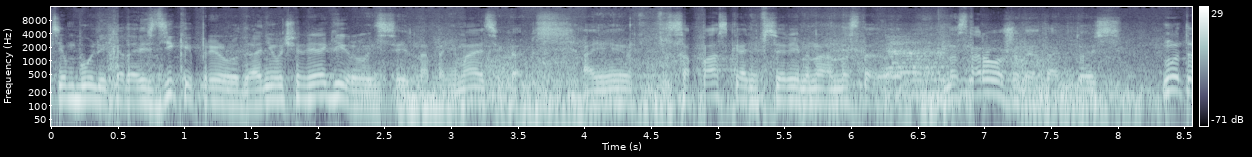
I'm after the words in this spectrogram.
тем более, когда из дикой природы, они очень реагируют сильно, понимаете как? Они с опаской, они все время на, на настороженные так. То есть, ну, это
